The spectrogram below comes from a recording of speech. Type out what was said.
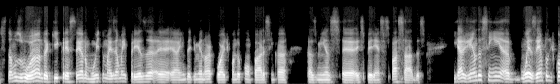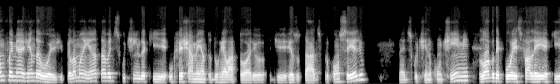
estamos voando aqui, crescendo muito, mas é uma empresa é, é ainda de menor porte quando eu comparo assim com, a, com as minhas é, experiências passadas. E a agenda, assim, é, um exemplo de como foi minha agenda hoje. Pela manhã, estava discutindo aqui o fechamento do relatório de resultados para o conselho, né, discutindo com o time. Logo depois falei aqui,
